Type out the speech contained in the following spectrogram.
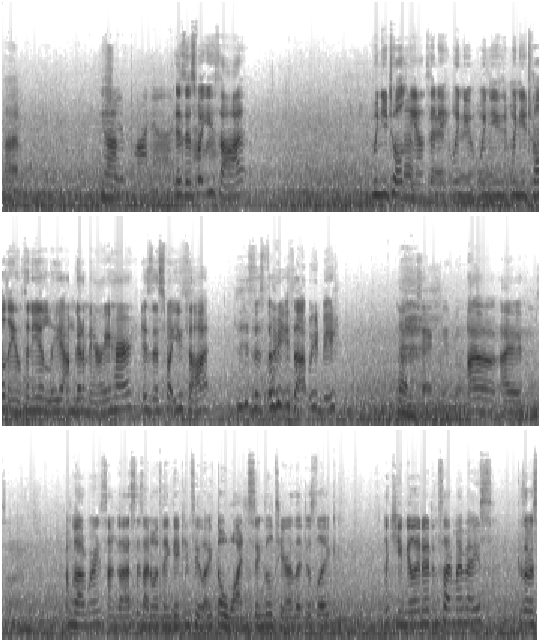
But yeah, Should've bought a- is this what you thought? When you told Not Anthony, when you when you when you told Anthony and Lee, I'm gonna marry her. Is this what you thought? Is this what you thought we'd be? Not exactly, but. I- I- I'm glad I'm wearing sunglasses. I don't think it can see like the one single tear that just like accumulated inside my face. Because I was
